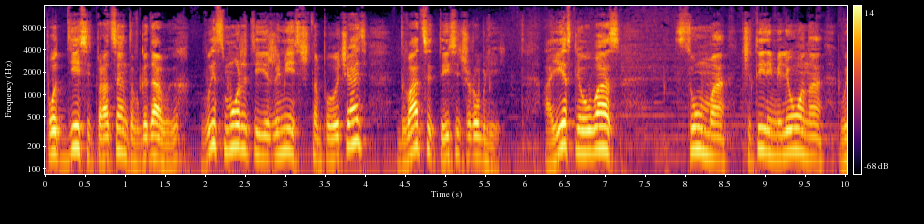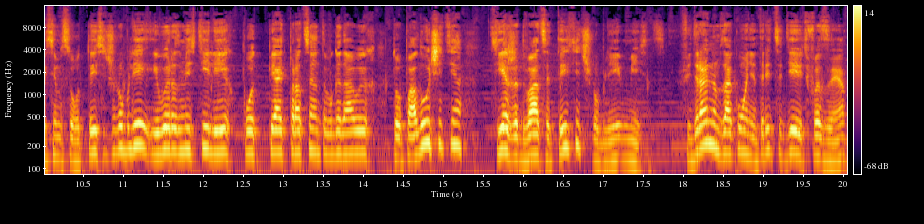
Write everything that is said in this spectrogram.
под 10% годовых, вы сможете ежемесячно получать 20 тысяч рублей. А если у вас сумма 4 миллиона 800 тысяч рублей и вы разместили их под 5% годовых, то получите те же 20 тысяч рублей в месяц. В федеральном законе 39 ФЗ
